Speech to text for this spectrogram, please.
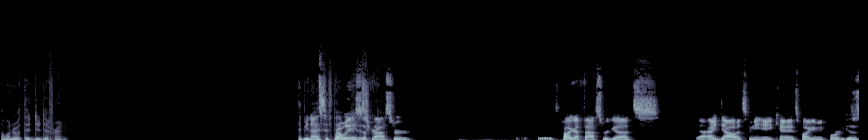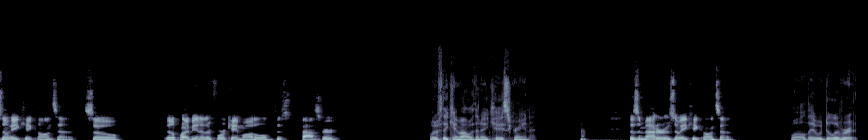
I wonder what they'd do different. It'd be nice if they probably made a, a faster. It's probably got faster guts. I doubt it's gonna be 8K. It's probably gonna be 4 because there's no 8K content. So it'll probably be another 4K model, just faster. What if they came out with an 8K screen? Doesn't matter. There's no 8K content. Well, they would deliver it.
